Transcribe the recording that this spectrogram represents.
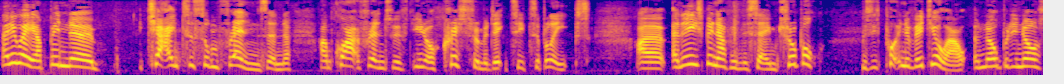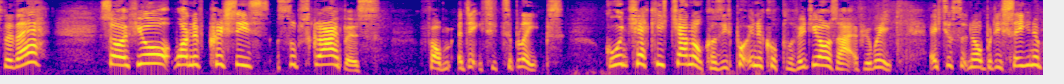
anyway, I've been uh, chatting to some friends and I'm quite friends with, you know, Chris from Addicted to Bleeps. Uh, and he's been having the same trouble because he's putting a video out and nobody knows they're there. So if you're one of Chris's subscribers from Addicted to Bleeps, go and check his channel because he's putting a couple of videos out every week. It's just that nobody's seen him.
